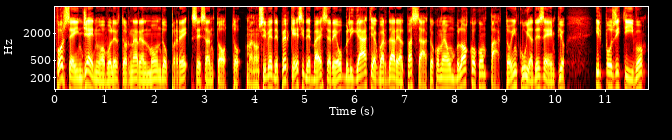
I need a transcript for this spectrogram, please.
Forse è ingenuo voler tornare al mondo pre-68, ma non si vede perché si debba essere obbligati a guardare al passato come a un blocco compatto in cui, ad esempio, il positivo,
